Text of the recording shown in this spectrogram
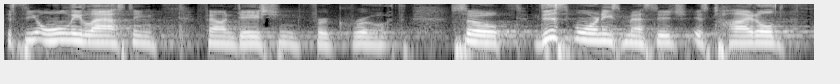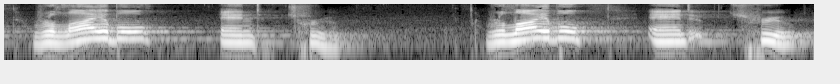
It's the only lasting foundation for growth. So, this morning's message is titled Reliable and True. Reliable and True.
